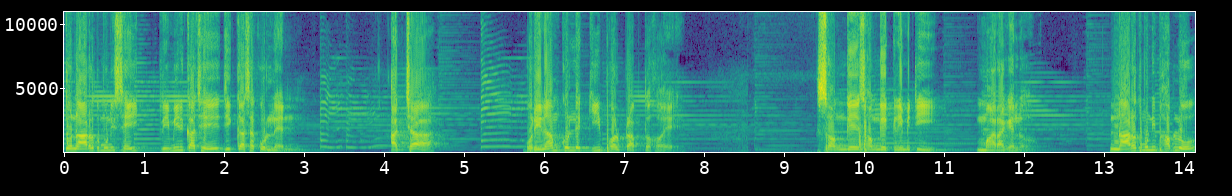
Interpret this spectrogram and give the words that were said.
তো নারদমুনি সেই কৃমির কাছে জিজ্ঞাসা করলেন আচ্ছা হরিনাম করলে কি ফল প্রাপ্ত হয়? সঙ্গে সঙ্গে কৃমিটি মারা গেল। নারদমুনি ভাবল,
